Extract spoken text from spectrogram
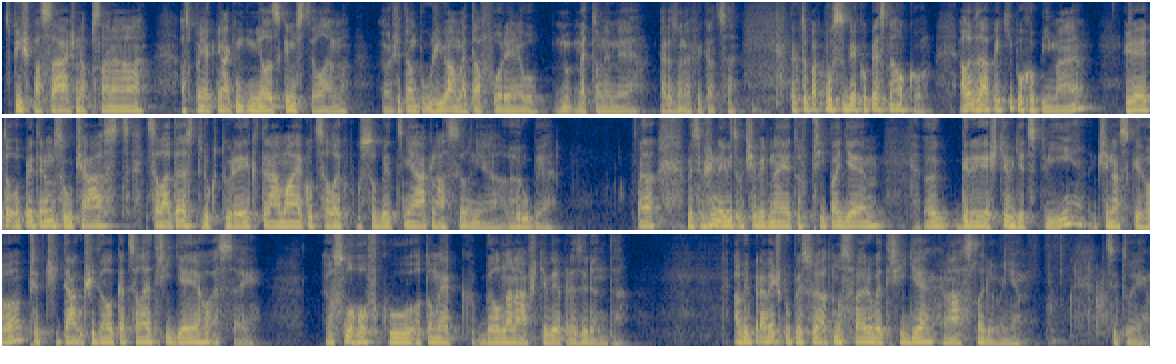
spíš pasáž napsaná aspoň jak nějakým uměleckým stylem, že tam používá metafory nebo metonymie, personifikace, tak to pak působí jako pěst na oko. Ale v zápětí pochopíme, že je to opět jenom součást celé té struktury, která má jako celek působit nějak násilně hrubě. Myslím, že nejvíc očividné je to v případě, e, kdy ještě v dětství Činaskyho předčítá učitelka celé třídě jeho esej. Jeho slohovku o tom, jak byl na návštěvě prezidenta. A vypravěč popisuje atmosféru ve třídě následovně. Cituji.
